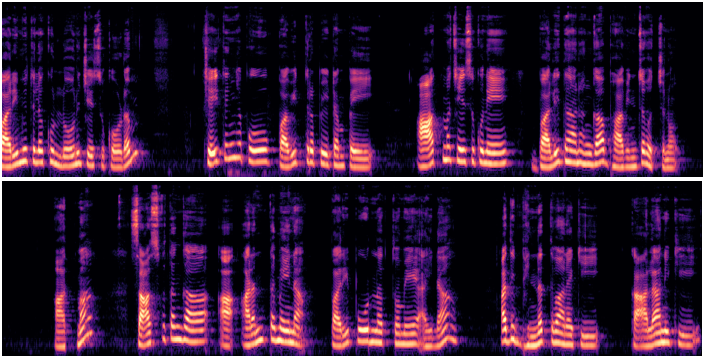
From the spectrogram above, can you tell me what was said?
పరిమితులకు లోను చేసుకోవడం చైతన్యపు పవిత్ర పీఠంపై ఆత్మ చేసుకునే బలిదానంగా భావించవచ్చును. ఆత్మ శాశ్వతంగా ఆ అనంతమైన పరిపూర్ణత్వమే అయినా అది భిన్నత్వానికి కాలానికి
